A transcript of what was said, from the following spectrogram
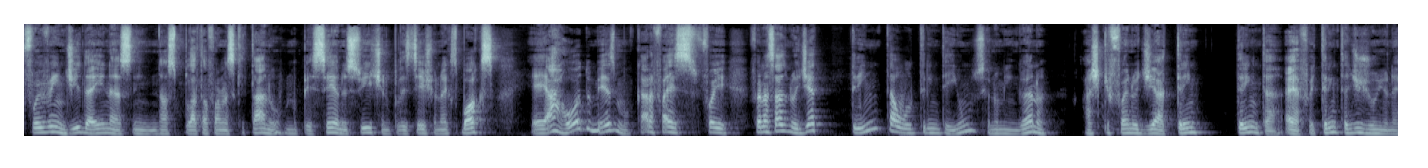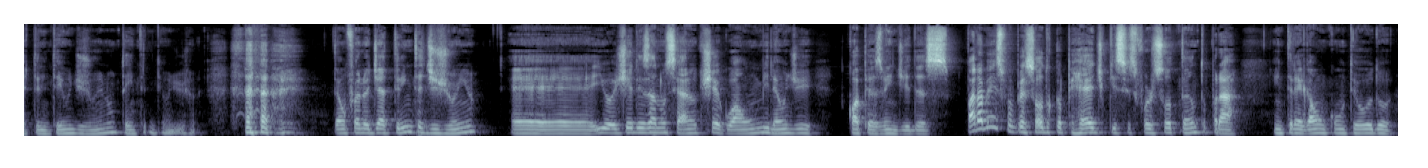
foi vendida aí nas, nas plataformas que tá, no, no PC, no Switch, no PlayStation, no Xbox, é a rodo mesmo. Cara, faz, foi, foi lançado no dia 30 ou 31, se eu não me engano. Acho que foi no dia 30, 30 é, foi 30 de junho, né? 31 de junho não tem 31 de junho. então foi no dia 30 de junho é, e hoje eles anunciaram que chegou a um milhão de cópias vendidas. Parabéns para o pessoal do Cuphead que se esforçou tanto para entregar um conteúdo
